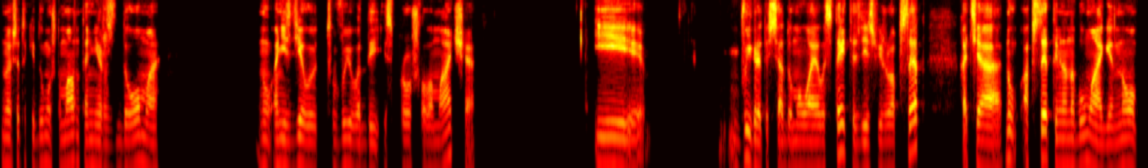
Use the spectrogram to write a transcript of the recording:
но я все-таки думаю, что Маунтонерс дома – ну, они сделают выводы из прошлого матча и выиграют у себя дома у Iowa State. Здесь вижу upset, хотя, ну, upset именно на бумаге, но,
